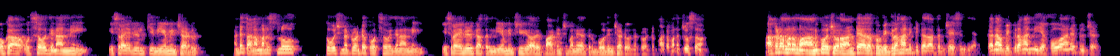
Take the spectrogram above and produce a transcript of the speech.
ఒక ఉత్సవ దినాన్ని ఇస్రాయేలీలకి నియమించాడు. అంటే తన మనసులో తోచినటువంటి ఒక ఉత్సవ దినాన్ని ఇస్రాయేలీలకు అతను నియమించి అవి పాటించమని అతను బోధించాడు అన్నటువంటి మాట మనం చూస్తాం. అక్కడ మనం అనుకోవచ్చు అంటే అది ఒక విగ్రహానికి కదా అతను చేసింది అని. కానీ ఆ విగ్రహాన్ని యహోవా అనే పిలిచాడు.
